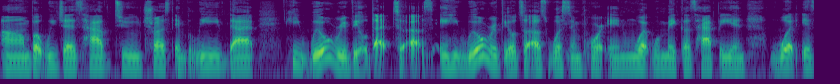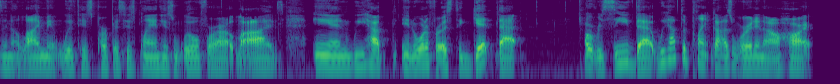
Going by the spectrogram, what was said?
Um, but we just have to trust and believe that He will reveal that to us and He will reveal to us what's important, what will make us happy, and what is in alignment with His purpose, His plan, His will for our lives. And we have, in order for us to get that, or receive that, we have to plant God's word in our heart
